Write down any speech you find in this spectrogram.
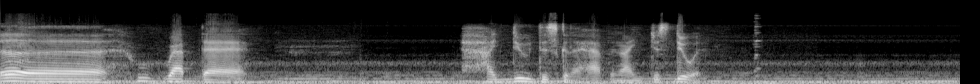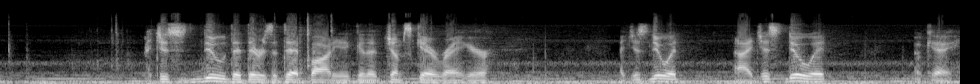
Uh, who wrapped that? I knew this gonna happen, I just do it. I just knew that there is a dead body gonna jump scare right here. I just knew it. I just knew it. Okay.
